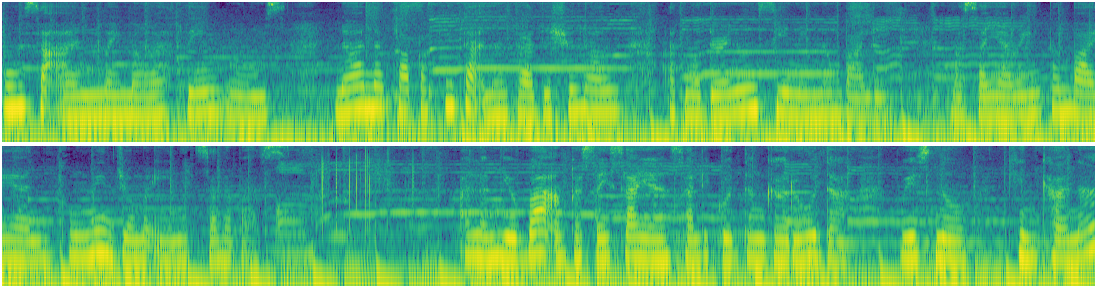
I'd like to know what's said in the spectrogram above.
kung saan may mga theme rooms na nagpapakita ng tradisyonal at modernong sining ng Bali. Masaya ring tambayan kung medyo mainit sa labas. Alam niyo ba ang kasaysayan sa likod ng Garuda, Wisnu, Kinkana?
